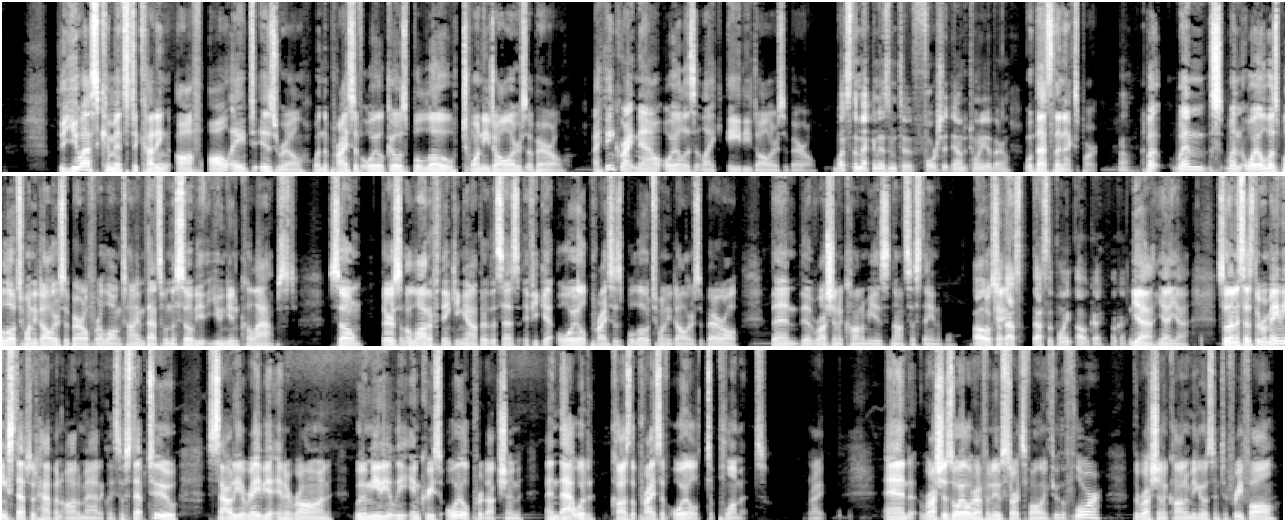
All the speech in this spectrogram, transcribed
the U.S. commits to cutting off all aid to Israel when the price of oil goes below $20 a barrel. I think right now oil is at like $80 a barrel. What's the mechanism to force it down to 20 a barrel? Well, that's the next part. Oh. But when when oil was below twenty dollars a barrel for a long time, that's when the Soviet Union collapsed. So there's a Mm. lot of thinking out there that says if you get oil prices below twenty dollars a barrel, then the Russian economy is not sustainable. Oh, so that's that's the point. Oh, okay, okay. Yeah, yeah, yeah. So then it says the remaining steps would happen automatically. So step two, Saudi Arabia and Iran would immediately increase oil production, and that would cause the price of oil to plummet, right? And Russia's oil revenue starts falling through the floor. The Russian economy goes into free fall.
